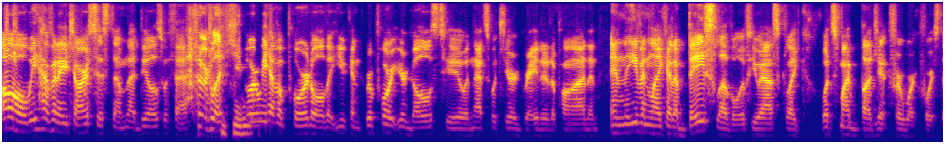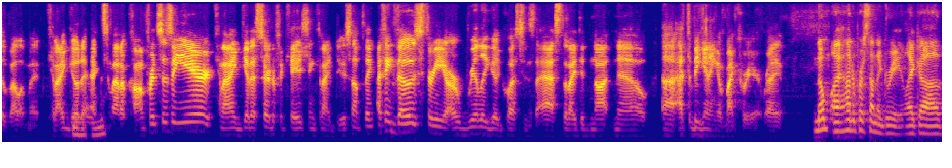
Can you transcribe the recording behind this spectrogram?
oh we have an hr system that deals with that or like mm-hmm. or we have a portal that you can report your goals to and that's what you're graded upon and and even like at a base level if you ask like what's my budget for workforce development can i go mm-hmm. to x amount of conferences a year can i get a certification can i do something i think those three are really good questions to ask that i did not know uh, at the beginning of my career right no, I hundred percent agree. Like, uh,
